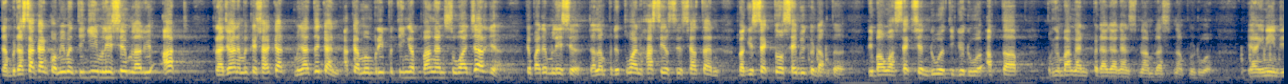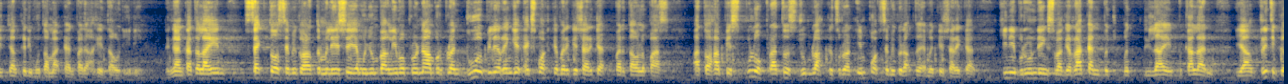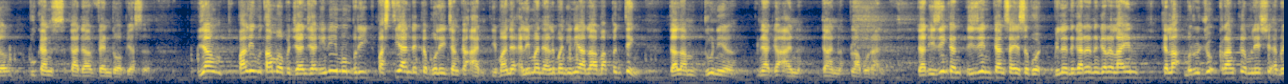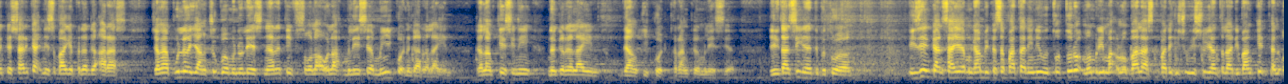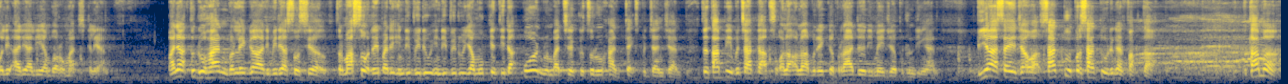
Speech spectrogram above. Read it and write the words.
Dan berdasarkan komitmen tinggi Malaysia melalui ART, Kerajaan Amerika Syarikat menyatakan akan memberi pertimbangan sewajarnya kepada Malaysia dalam penentuan hasil siasatan bagi sektor semikonduktor di bawah Seksyen 232 Akta Pengembangan Perdagangan 1962 yang ini dijangka dimutamatkan pada akhir tahun ini. Dengan kata lain, sektor semikonduktor Malaysia yang menyumbang 56.2 bilion ringgit ekspor ke Amerika Syarikat pada tahun lepas atau hampir 10% jumlah keseluruhan import semikonduktor Amerika Syarikat kini berunding sebagai rakan nilai bekalan yang kritikal bukan sekadar vendor biasa. Yang paling utama perjanjian ini memberi kepastian dan kebolehjangkaan di mana elemen-elemen ini adalah amat penting dalam dunia perniagaan dan pelaburan. Dan izinkan izinkan saya sebut bila negara-negara lain kelak merujuk kerangka Malaysia Amerika Syarikat ini sebagai penanda aras jangan pula yang cuba menulis naratif seolah-olah Malaysia mengikut negara lain. Dalam kes ini negara lain yang ikut kerangka Malaysia. Jadi Tan Sri Yang izinkan saya mengambil kesempatan ini untuk turut memberi maklum balas kepada isu-isu yang telah dibangkitkan oleh ahli-ahli yang berhormat sekalian banyak tuduhan berlega di media sosial, termasuk daripada individu-individu yang mungkin tidak pun membaca keseluruhan teks perjanjian, tetapi bercakap seolah-olah mereka berada di meja perundingan. Biar saya jawab satu persatu dengan fakta. Pertama,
